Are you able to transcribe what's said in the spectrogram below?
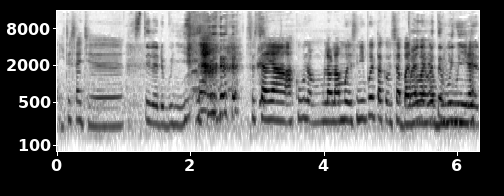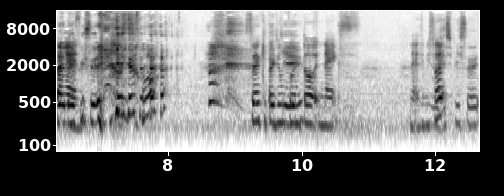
itu saja. Still ada bunyi. So sayang aku nak lama-lama kat sini pun takut macam banyak-banyak bunyi, bunyi datang kan. episod. So kita okay. jumpa untuk next next episode. Next episode.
